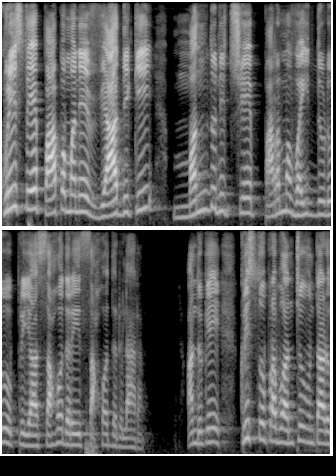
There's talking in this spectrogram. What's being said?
క్రీస్తే పాపం అనే వ్యాధికి మందునిచ్చే పరమ వైద్యుడు ప్రియ సహోదరి సహోదరులారా. అందుకే క్రీస్తు ప్రభు అంటూ ఉంటాడు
